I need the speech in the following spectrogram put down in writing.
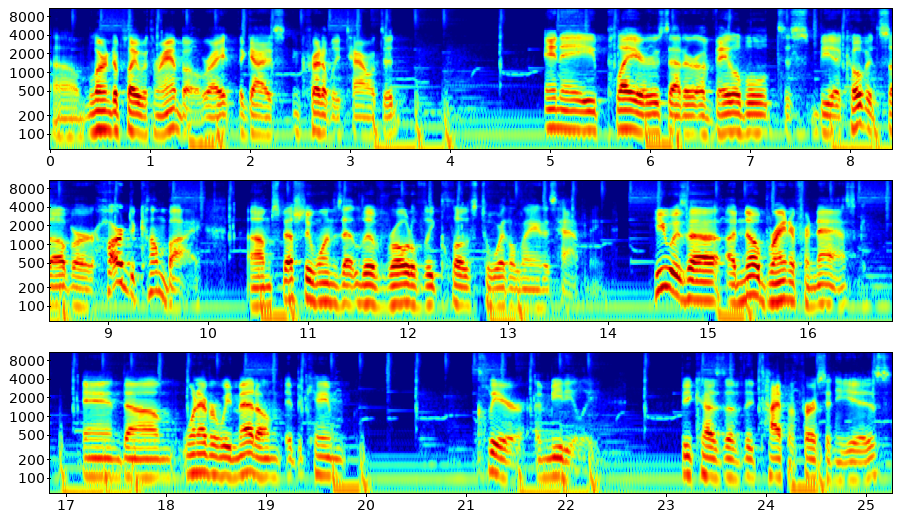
um, learn to play with Rambeau, right? The guy's incredibly talented. NA players that are available to be a COVID sub are hard to come by, um, especially ones that live relatively close to where the land is happening. He was a, a no brainer for Nask, and um, whenever we met him, it became clear immediately because of the type of person he is,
